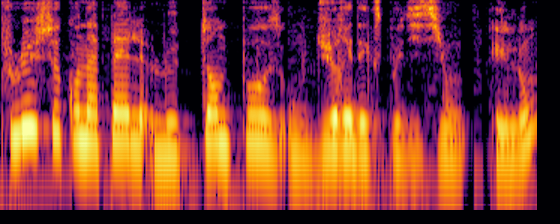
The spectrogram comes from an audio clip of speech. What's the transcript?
Plus ce qu'on appelle le temps de pause ou durée d'exposition est long,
